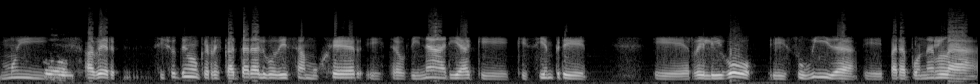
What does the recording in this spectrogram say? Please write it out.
muy... Oh. A ver, si yo tengo que rescatar algo de esa mujer extraordinaria que, que siempre eh, relegó su vida para ponerla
